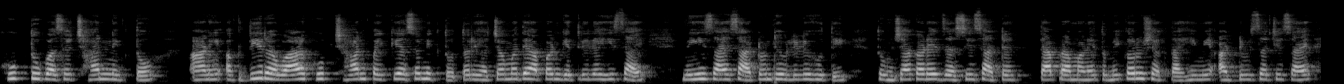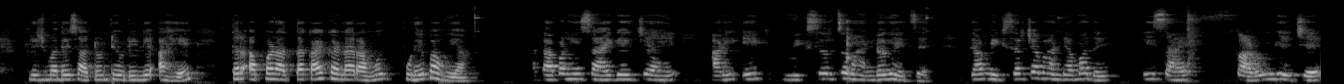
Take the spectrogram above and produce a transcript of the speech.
खूप तूप असं छान निघतो आणि अगदी रवाळ खूप छानपैकी असं निघतो. तर ह्याच्यामध्ये आपण घेतलेली ही साय मी ही साय साठवून ठेवलेली होती. तुमच्याकडे जशी साठे त्याप्रमाणे तुम्ही करू शकता. ही मी आठ दिवसाची साय फ्रीजमध्ये साठवून ठेवलेली आहे. तर आपण आता काय करणार आहोत पुढे पाहूया. आता आपण ही साय घ्यायची आहे आणि एक मिक्सरचं भांडं घ्यायचं आहे त्या मिक्सरच्या भांड्यामध्ये ही साय काढून घ्यायची आहे.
